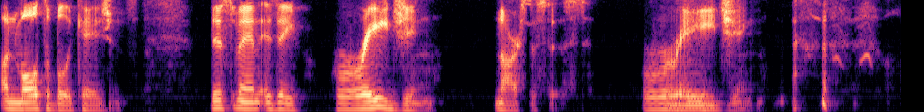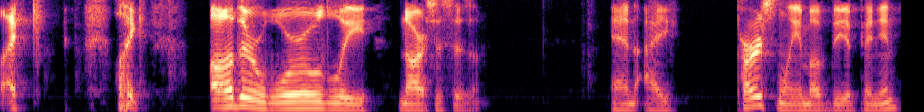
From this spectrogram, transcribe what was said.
on multiple occasions. This man is a raging narcissist, raging, like like otherworldly narcissism. And I personally am of the opinion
